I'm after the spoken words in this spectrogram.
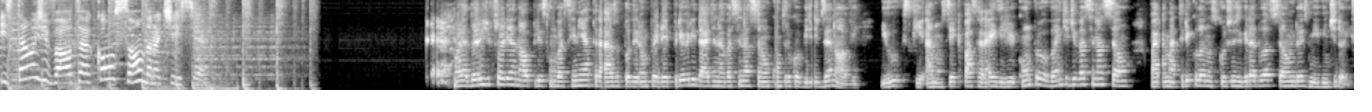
Estamos de volta com o som da notícia. Moradores de Florianópolis com vacina em atraso poderão perder prioridade na vacinação contra o Covid-19. E UFSC anuncia que passará a exigir comprovante de vacinação para a matrícula nos cursos de graduação em 2022.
